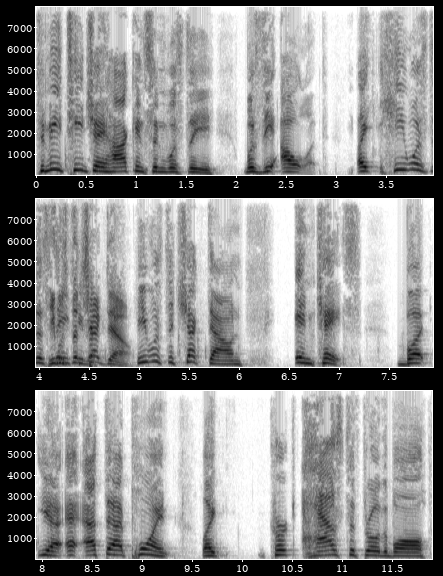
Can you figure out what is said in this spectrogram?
To me, TJ Hockenson was the was the outlet. Like he was the He was the check down. He was the check down in case. But yeah, a- at that point, like Kirk has to throw the ball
